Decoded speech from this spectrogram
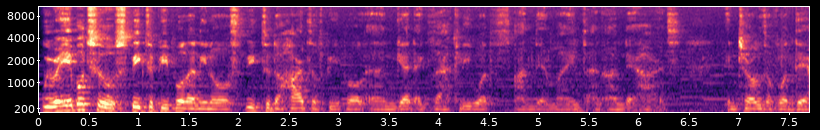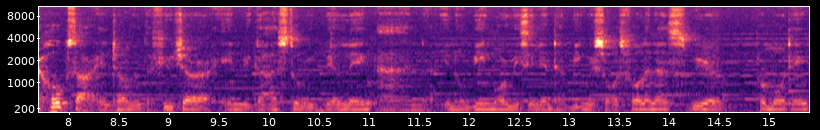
We were able to speak to people and you know speak to the hearts of people and get exactly what's on their minds and on their hearts in terms of what their hopes are in terms of the future in regards to rebuilding and you know being more resilient and being resourceful and as we're promoting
